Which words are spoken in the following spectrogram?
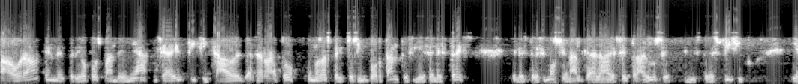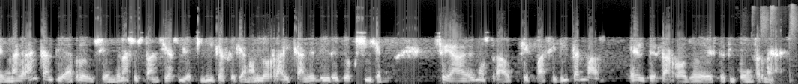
ahora, en el periodo post-pandemia, se ha identificado desde hace rato unos aspectos importantes y es el estrés. El estrés emocional que a la vez se traduce en estrés físico y en una gran cantidad de producción de unas sustancias bioquímicas que se llaman los radicales libres de oxígeno, se ha demostrado que facilitan más el desarrollo de este tipo de enfermedades.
